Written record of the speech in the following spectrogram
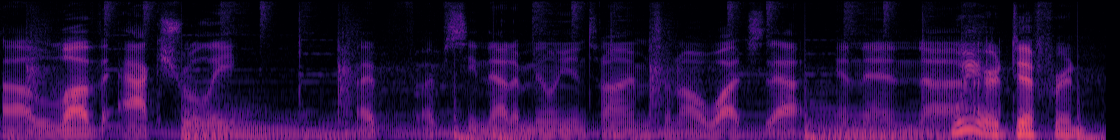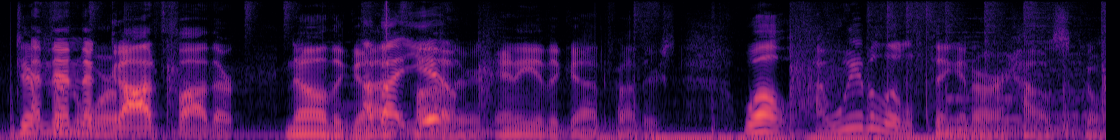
uh, Love Actually. I've, I've seen that a million times, and I'll watch that. And then uh, we are different. different and then The world- Godfather. No, The How about you? Godfather. Any of the Godfathers. Well, we have a little thing at our house going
